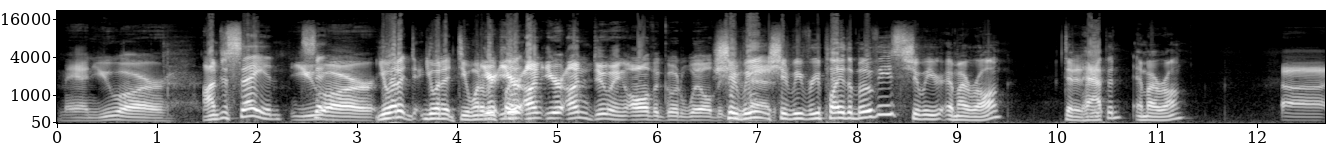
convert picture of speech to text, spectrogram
man, you are I'm just saying. you are You want to? You want to? Do you want to you're you're, un, you're undoing all the goodwill. That should you we? had. Should we replay the movies? Should we? Am I wrong? Did it happen? Am I wrong? Uh,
